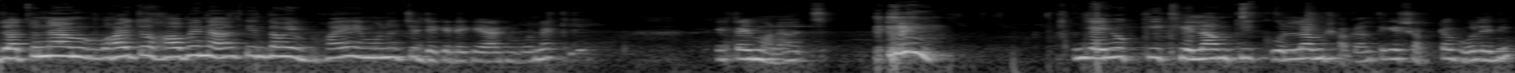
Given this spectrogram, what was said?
যত না, হয়তো হবে না, কিন্তু আমি ভয়ে মনে হচ্ছে ডেকে ডেকে আনব, নাকি? এটাই মনে হচ্ছে। যাই হোক, কী খেলাম, কী করলাম, সকাল থেকে সবটা বলে দিই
